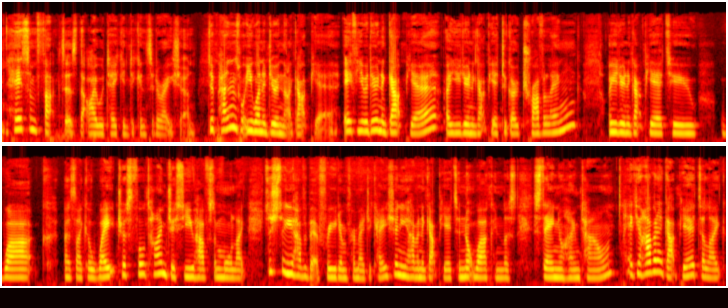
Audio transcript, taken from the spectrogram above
here's some factors that I would take into consideration. Depends what you want to do in that gap year. If you were doing a gap year, are you doing a gap year to go traveling? Are you doing a gap year to work as like a waitress full time just so you have some more like just so you have a bit of freedom from education you're having a gap year to not work and just stay in your hometown if you're having a gap year to like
